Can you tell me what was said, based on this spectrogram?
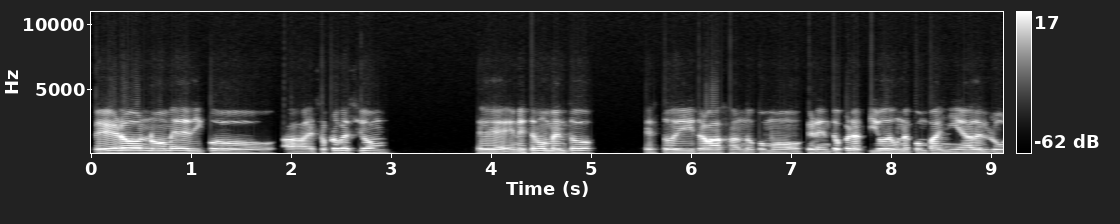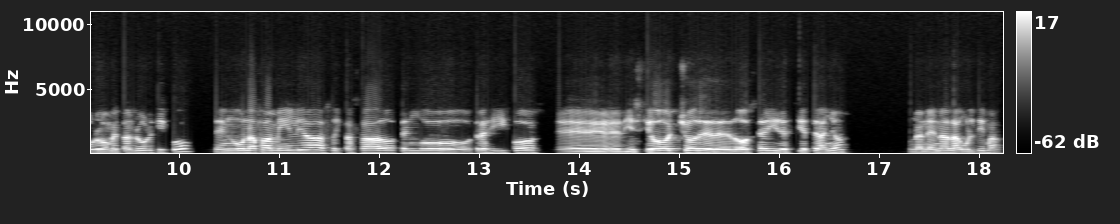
pero no me dedico a esa profesión. Eh, en este momento Estoy trabajando como gerente operativo de una compañía del rubro metalúrgico. Tengo una familia, soy casado, tengo tres hijos, eh, 18, de 12 y de 7 años, una nena la última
